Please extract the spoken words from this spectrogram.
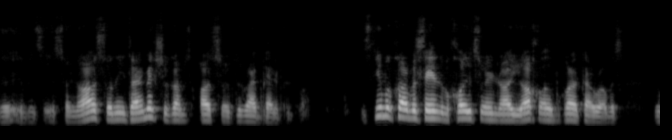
if it's, so the entire mixture comes also to derive benefit from. The b'chol yitzur no yochol b'chol the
